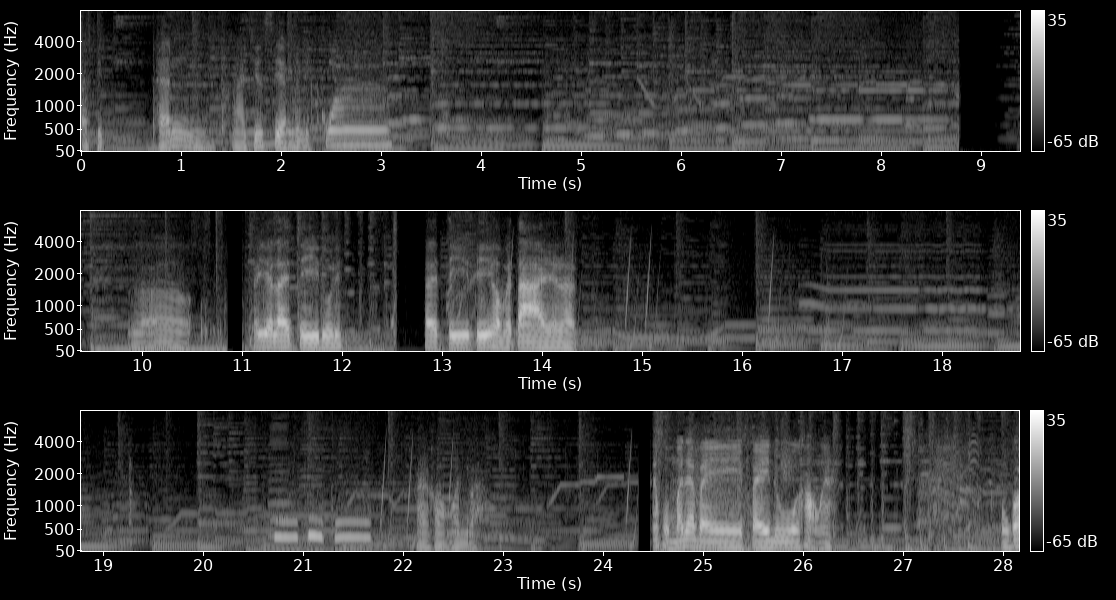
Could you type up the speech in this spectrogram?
ดึดอาทิตย์แผนหาชื่อเสียงกันดีกว่าแล้วไอ้ยาไล่ตีดูดิไล่ตีตีเขาไม่ตายนะ ขายของกันดีกว่าผมไม่ได้ไปไปดูเขาไง ผมก็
